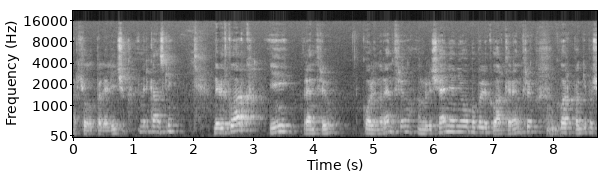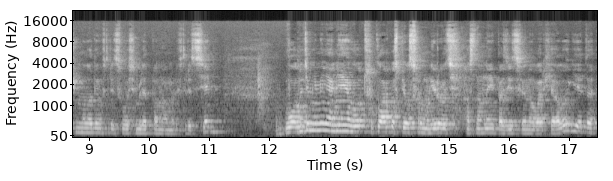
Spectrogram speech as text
археолог-палеолитчик американский, Дэвид Кларк и Ренфрю, Колин Ренфрю, англичане они оба были, Кларк и Ренфрю. Кларк погиб очень молодым, в 38 лет, по-моему, или в 37. Вот, но тем не менее, они, вот, Кларк успел сформулировать основные позиции новой археологии. Это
